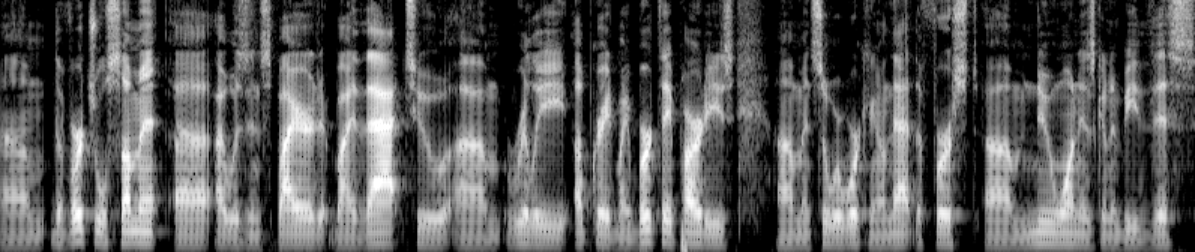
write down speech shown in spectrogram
um, the virtual summit. Uh, I was inspired by that to um, really upgrade my birthday parties, um, and so we're working on that. The first um, new one is going to be this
